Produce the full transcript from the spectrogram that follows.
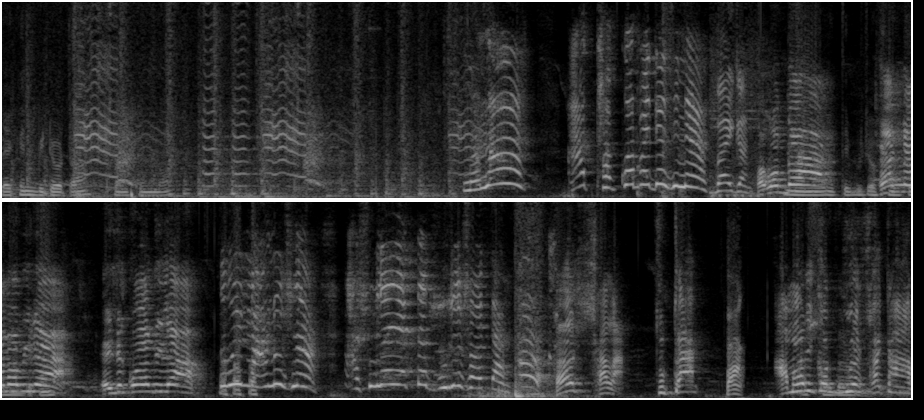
দেখেন ভিডিওটা সম্পূর্ণ। না না আর থাকবা পাইতেছি না। বাইগান। খবরদার ফ্যান নামাবি না। এই যে কয়ে দিলাম। তুমি মানুষ না আসলে একটা বুড়ো শয়তান। হ্যাঁ শালা চুপ থাক। আমারই কত দূরে শয়তান।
